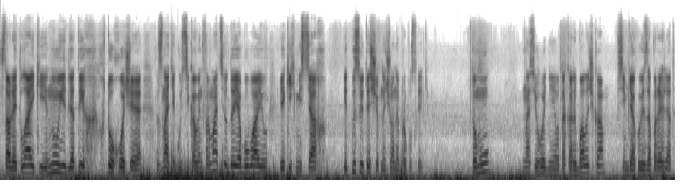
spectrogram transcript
ставлять лайки. Ну і для тих, хто хоче знати якусь цікаву інформацію, де я буваю, в яких місцях. Підписуйтесь, щоб нічого не пропустити. Тому на сьогодні отака рибалочка. Всім дякую за перегляд.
